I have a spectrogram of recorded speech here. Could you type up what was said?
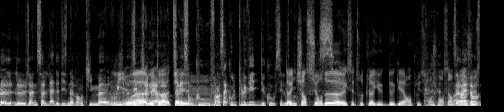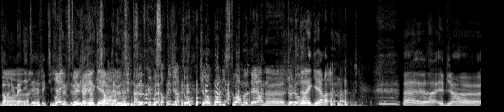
le, le jeune soldat de 19 ans qui meurt Oui, ouais, jamais mais avoir t'as- tiré t'as- son coup. Enfin, ça coule plus vite du coup, c'est lourd. T'as une chance sur deux avec ces trucs-là. Il y a eu que deux guerres en plus. Franchement, c'est un peu C'est vrai, dans, injuste. dans hein. l'humanité, Il effectivement. y a eu suis deux guerres. C'est le titre d'un livre que vous sortez bientôt, qui reprend l'histoire moderne euh, de De l'Europe. la guerre. Ah là là, eh bien, euh,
